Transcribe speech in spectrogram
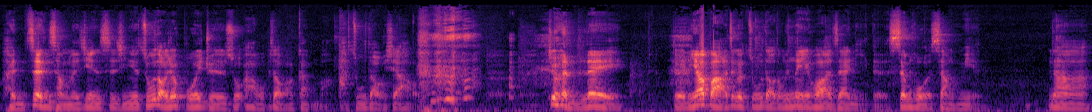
很正常的一件事情。你的主导就不会觉得说啊，我不知道我要干嘛啊，主导一下好了，就很累。对，你要把这个主导东西内化在你的生活上面。那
